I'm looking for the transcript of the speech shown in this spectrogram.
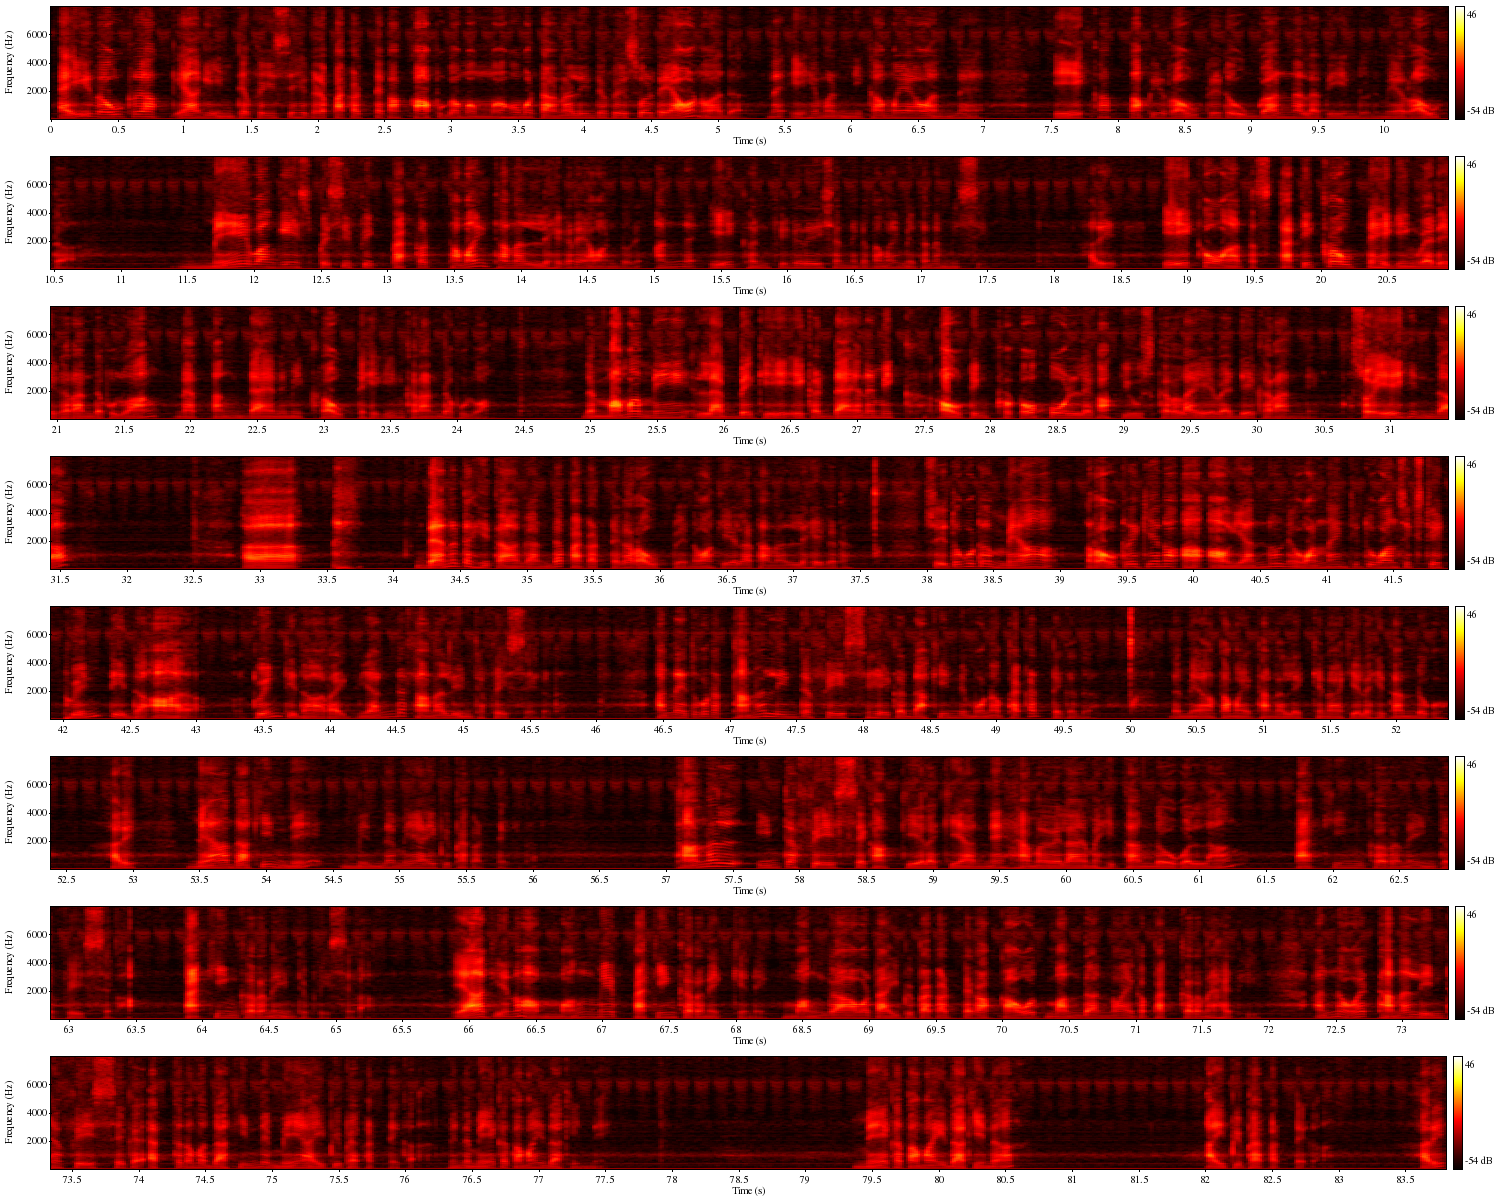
ඇයි රවුටර් එකක් එයාගේ ඉන්ටර්ෆේස් එකකට පැකට් එකක් ආපු ගමන්ම ඔහොම ටනල් ඉන්ටර්ෆේස් වලට යවනවද? නෑ එහෙම නිකම්ම යවන්නේ ඒකත් අපි රවුටර් එකට උගන්වලා තියෙන්න මේ රවුටර් මේ වගේ ස්පෙસિෆික් පැකට් තමයි ටනල් එකකට යවන්න ඕනේ. අන්න ඒ කන්ෆිගරේෂන් එක තමයි මෙතන මිසින්. හරි ඒක ඔයාට ස්ටැටික් රවුට් එකකින් වැඩේ කරන්න පුළුවන් නැත්නම් ඩයිනමික් රවුට් එකකින් කරන්න පුළුවන්. දැන් මම මේ ලැබ් එකේ ඒක ඩයිනමික් රවුටින් ප්‍රොටෝකෝල් එකක් යූස් කරලා ඒ වැඩේ කරන්නේ. සෝ ඒ හින්දා දැනට හිතාගන්න පැකට් එක රවුට් වෙනවා කියලා ටනල් එකකට. සෝ එතකොට මෙයා රවුටර් කියනවා ආ යන්න ඕනේ 192.168.20 දා 20 දා රයිට් යන්න ටනල් ඉන්ටර්ෆේස් එකට. අන්න එතකොට ටනල් ඉන්ටර්ෆේස් එක දකින්නේ මොන පැකට් එකද? දැන් මෙයා තමයි ටනල් එක්කෙනා කියලා හිතන්නකෝ. හරි. මෙයා දකින්නේ මෙන්න මේ IP පැකට් එකට. ටනල් ඉන්ටර්ෆේස් එකක් කියලා කියන්නේ හැම වෙලාවෙම හිතන්න ඕගොල්ලන් පැකින් කරන ඉන්ටර්ෆේස් එකක්. පැකින් කරන ඉන්ටර්ෆේස් එකක්. එයා කියනවා මං මේ පැකින් කරන කෙනෙක්. මං ගාවට IP පැකට් එකක් ආවොත් මං දන්නවා ඒක පැක් කරන හැටි. අන්න ඔය ටනල් ඉන්ටර්ෆේස් එක ඇත්තටම දකින්නේ මේ IP පැකට් එක. මෙන්න මේක තමයි දකින්නේ. මේක තමයි දකින IP පැකට් එක. හරි?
